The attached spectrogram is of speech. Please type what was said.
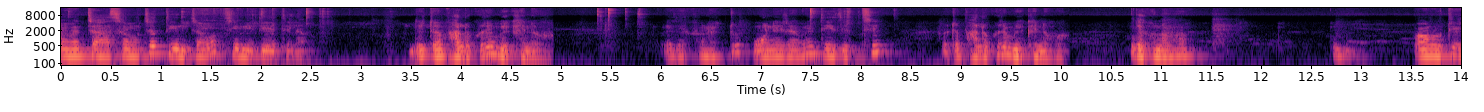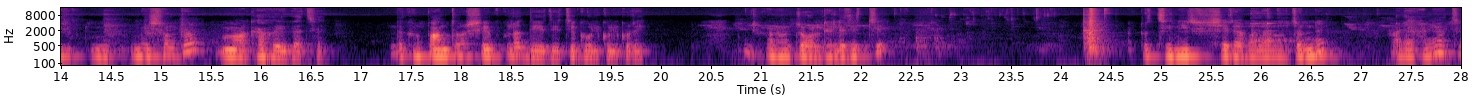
আমার চা চামচে তিন চামচ চিনি দিয়ে দিলাম। এটা ভালো করে মেখে নেব। এই দেখুন একটু পনির আমি দিয়ে দিচ্ছি। ওটা ভালো করে মেখে নেব। দেখুন আমার পাউরুটির মিশ্রণটা মাখা হয়ে গেছে। দেখুন পান্তোয়ার শেপগুলো দিয়ে দিচ্ছি গোল গোল করে। এখন আমি জল ঢেলে দিচ্ছি। একটু চিনির সেরা বানানোর জন্যে। আর এখানে হচ্ছে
